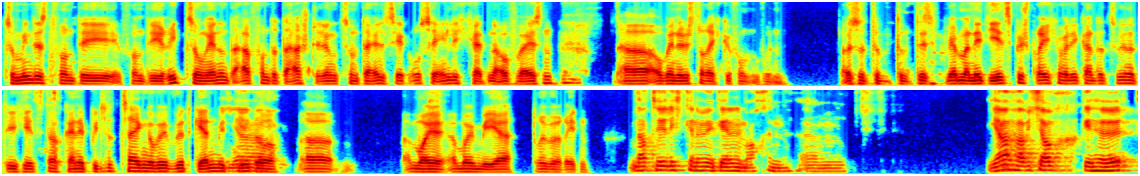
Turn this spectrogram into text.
zumindest von die, von die Ritzungen und auch von der Darstellung zum Teil sehr große Ähnlichkeiten aufweisen, Mhm. äh, aber in Österreich gefunden wurden. Also da, da, das werden wir nicht jetzt besprechen, weil ich kann dazu natürlich jetzt auch keine Bilder zeigen, aber ich würde gern mit dir ja. da äh, einmal, einmal mehr drüber reden. Natürlich können wir gerne machen. Ähm, ja, habe ich auch gehört.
